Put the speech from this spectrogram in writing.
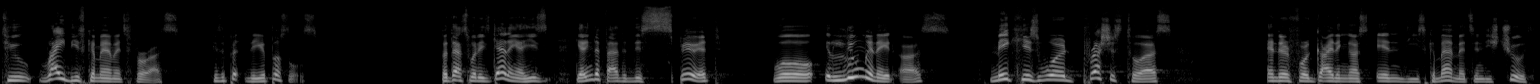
to write these commandments for us, his, the epistles. But that's what he's getting at. He's getting the fact that this Spirit will illuminate us, make his word precious to us, and therefore guiding us in these commandments, in this truth.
